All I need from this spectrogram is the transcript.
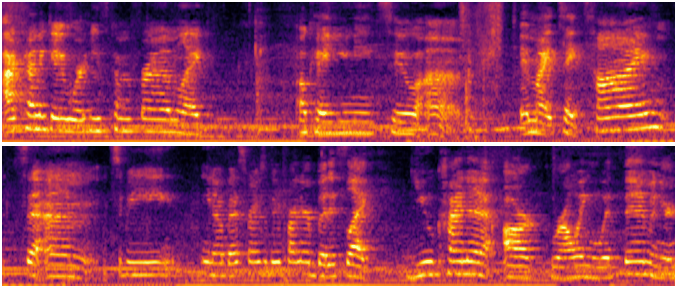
I kind of get where he's coming from. Like, okay, you need to. Um, it might take time to um to be you know best friends with your partner, but it's like you kind of are growing with them and you're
